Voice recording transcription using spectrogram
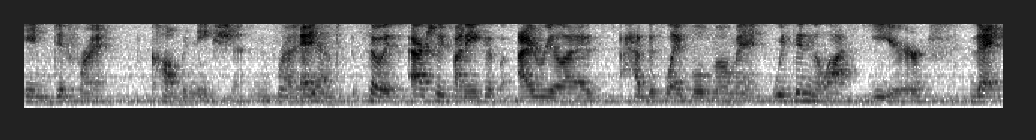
in different combinations. Right. And so it's actually funny because I realized I had this light bulb moment within the last year that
